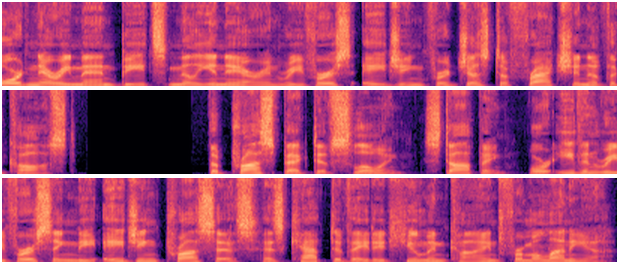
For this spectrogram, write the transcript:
Ordinary man beats millionaire in reverse aging for just a fraction of the cost. The prospect of slowing, stopping, or even reversing the aging process has captivated humankind for millennia.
